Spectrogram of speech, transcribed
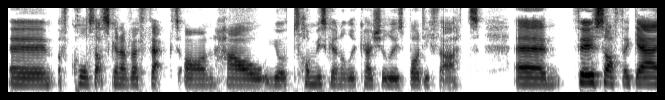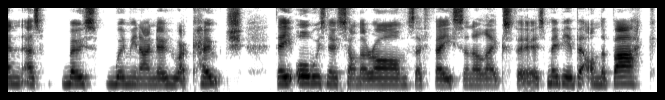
um, of course, that's going to have effect on how your tummy's going to look as you lose body fat. Um, first off, again, as most women I know who I coach, they always notice on their arms, their face, and their legs first, maybe a bit on the back.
